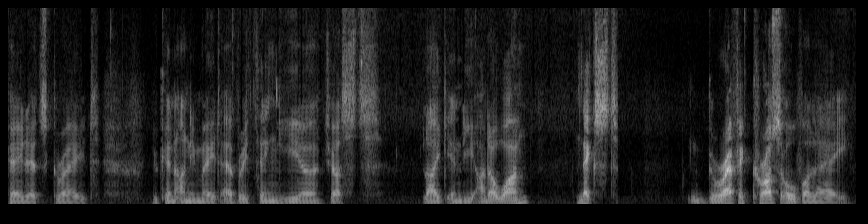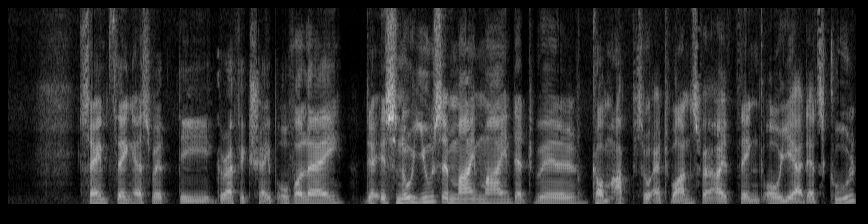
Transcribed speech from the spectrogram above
Okay, that's great. You can animate everything here just like in the other one. Next, graphic cross overlay. Same thing as with the graphic shape overlay. There is no use in my mind that will come up so at once where I think, oh yeah, that's cool.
